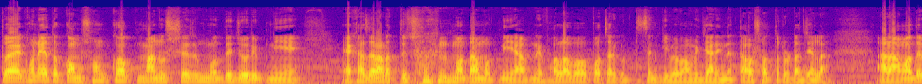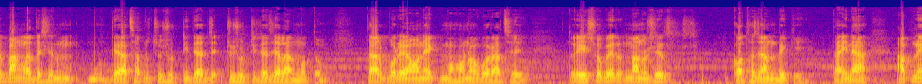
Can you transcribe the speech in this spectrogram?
তো এখন এত কম সংখ্যক মানুষের মধ্যে জরিপ নিয়ে এক হাজার আটাত্তর জনের মতামত নিয়ে আপনি ফলাফল প্রচার করতেছেন কীভাবে আমি জানি না, তাও সতেরোটা জেলা। আর আমাদের বাংলাদেশের মধ্যে আছে আপনার চৌষট্টিটা চৌষট্টিটা জেলার মতো। তারপরে অনেক মহানগর আছে তো এইসবের মানুষের কথা জানবে কি? তাই না? আপনি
